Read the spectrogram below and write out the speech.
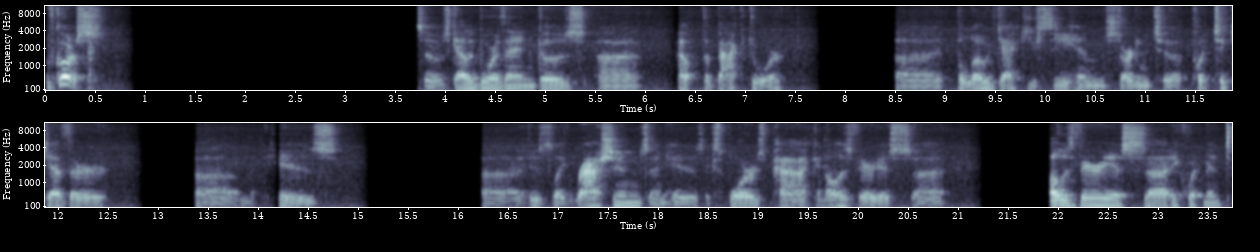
Of course. So Scalibor then goes uh, out the back door. Uh, below deck, you see him starting to put together um, his uh, his like rations and his explorer's pack and all his various uh, all his various uh, equipment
